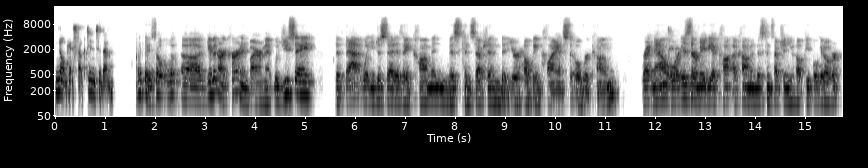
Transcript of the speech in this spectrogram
not get sucked into them Okay, so uh, given our current environment, would you say that that what you just said is a common misconception that you're helping clients to overcome right now, or is there maybe a, co- a common misconception you help people get over?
